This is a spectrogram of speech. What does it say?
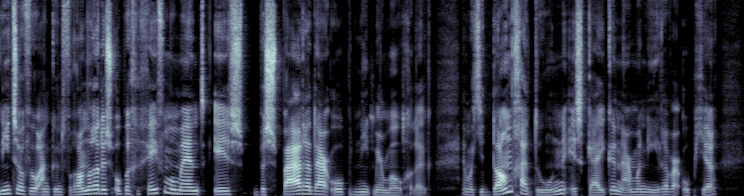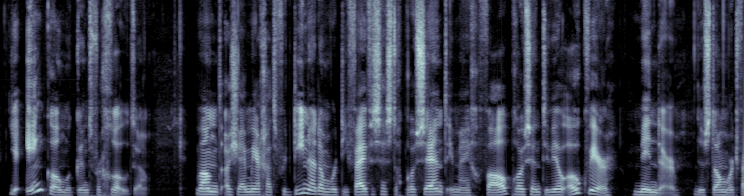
niet zoveel aan kunt veranderen. Dus op een gegeven moment is besparen daarop niet meer mogelijk. En wat je dan gaat doen, is kijken naar manieren waarop je je inkomen kunt vergroten. Want als jij meer gaat verdienen, dan wordt die 65% in mijn geval procentueel ook weer minder. Dus dan wordt 65% 60%,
